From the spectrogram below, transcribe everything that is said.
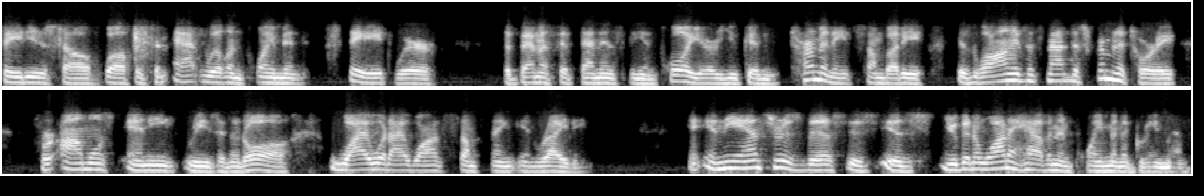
say to yourself, well, if it's an at-will employment state where the benefit then is the employer, you can terminate somebody as long as it's not discriminatory for almost any reason at all. Why would I want something in writing? And the answer is this: is is you're going to want to have an employment agreement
